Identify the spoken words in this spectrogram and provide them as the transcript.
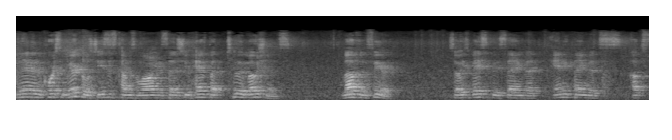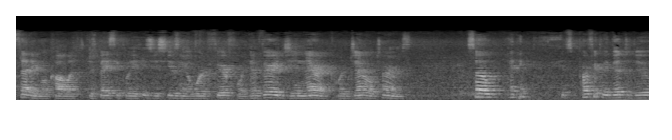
And then in the Course in Miracles, Jesus comes along and says, you have but two emotions, love and fear. So he's basically saying that anything that's upsetting, we'll call it, is basically, he's just using a word fear for it. They're very generic or general terms. So I think it's perfectly good to do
